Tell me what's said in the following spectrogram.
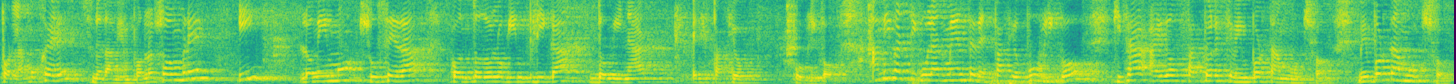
por las mujeres, sino también por los hombres y lo mismo suceda con todo lo que implica dominar el espacio público. A mí particularmente de espacio público, quizás hay dos factores que me importan mucho. Me importa mucho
